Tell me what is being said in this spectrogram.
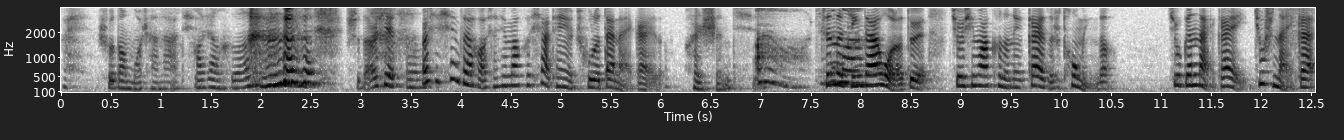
哎，说到抹茶拿铁，好想喝。是的，而且、嗯而且现在好像星巴克夏天也出了带奶盖的，很神奇，哦，真的的惊呆我了。对，就是星巴克的那个盖子是透明的，就跟奶盖就是奶盖，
